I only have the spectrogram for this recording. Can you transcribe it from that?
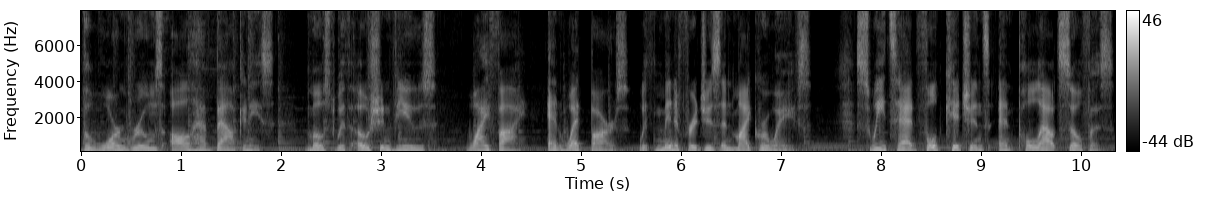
The warm rooms all have balconies, most with ocean views, Wi-Fi, and wet bars with mini fridges and microwaves. Suites had full kitchens and pull-out sofas.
